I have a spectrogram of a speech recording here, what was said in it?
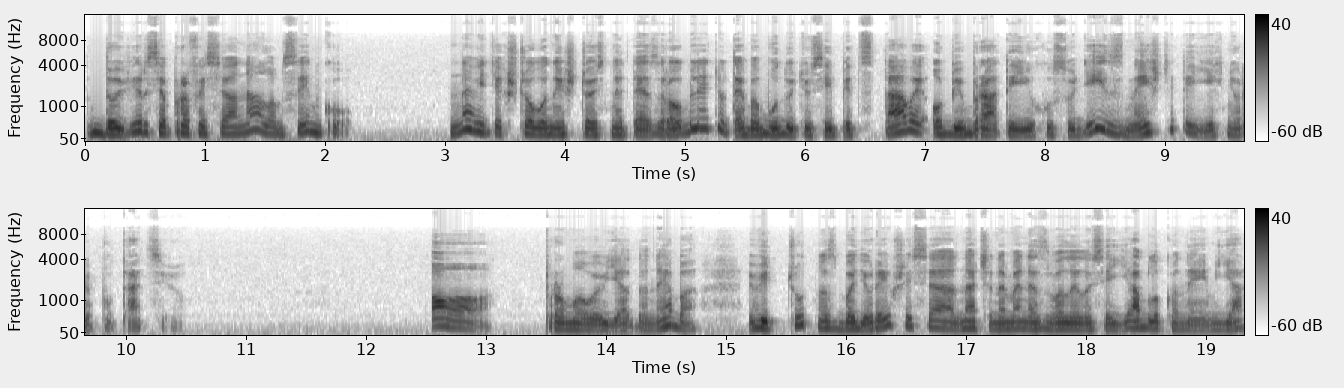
Довірся професіоналам, синку. Навіть якщо вони щось не те зроблять, у тебе будуть усі підстави обібрати їх у суді і знищити їхню репутацію. О, промовив я до неба, відчутно збадьорившися, наче на мене звалилося яблуко на ім'я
